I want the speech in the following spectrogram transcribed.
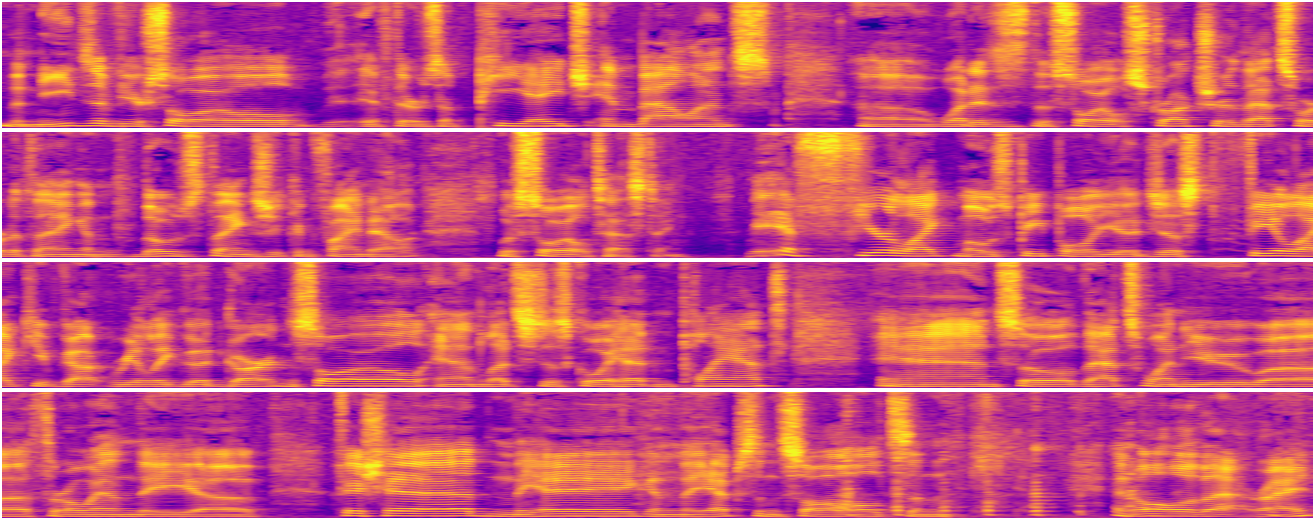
the needs of your soil, if there's a pH imbalance, uh, what is the soil structure, that sort of thing. And those things you can find out with soil testing if you're like most people, you just feel like you've got really good garden soil and let's just go ahead and plant. And so that's when you uh, throw in the uh, fish head and the egg and the Epsom salts and and all of that, right?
